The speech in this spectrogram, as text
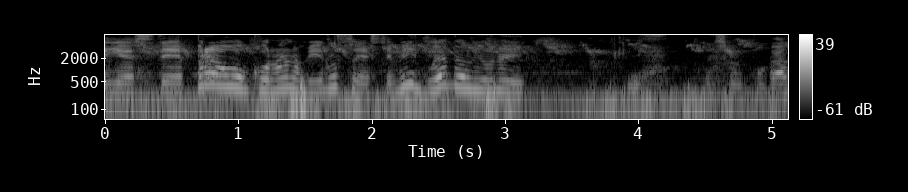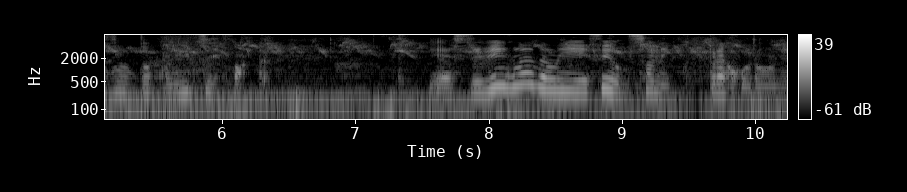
jeste pre ovog koronavirusa, jeste vi gledali onaj... Uf, ne sam pokazala to kolice, fuck. Jeste vi gledali film Sonic pre korone?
